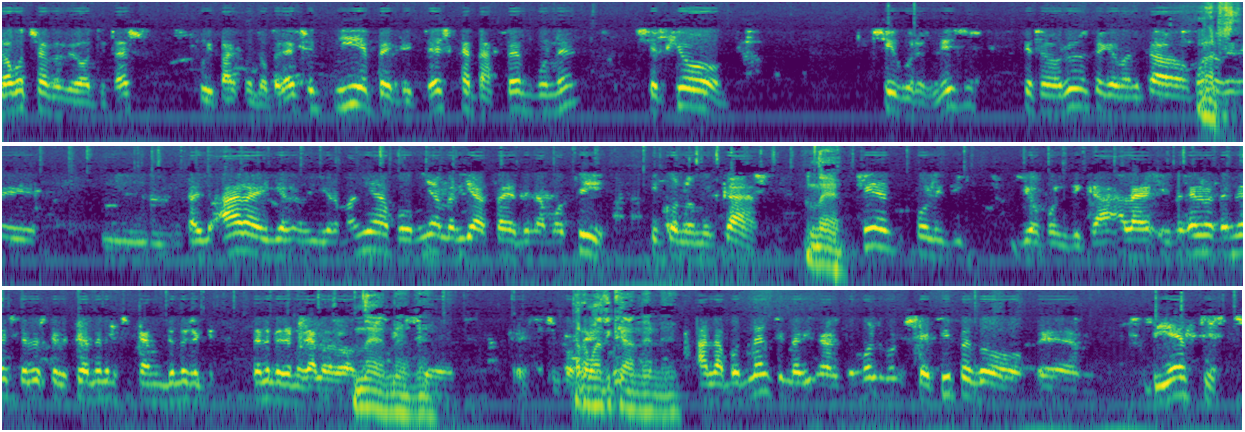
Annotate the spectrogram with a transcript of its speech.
λόγω της αβεβαιότητας που υπάρχει με το Brexit, οι επενδυτές καταφεύγουν σε πιο σίγουρες λύσεις και θεωρούν ότι τα γερμανικά ομόλογα Άρα η Γερμανία από μια μεριά θα ενδυναμωθεί οικονομικά ναι. και πολιτικά γεωπολιτικά, αλλά η μεγάλη Βρετανία σχεδόν τελευταία δεν έπαιζε, δεν έπαιζε μεγάλο ρόλο. Ναι, ναι, ναι. Πραγματικά, ναι, ναι. Αλλά από την άλλη σε επίπεδο ε, διεύθυνσης της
